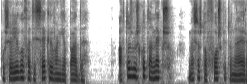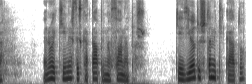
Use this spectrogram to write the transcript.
που σε λίγο θα τις έκρυβαν για πάντα. Αυτός βρισκόταν έξω, μέσα στο φως και τον αέρα, ενώ εκείνες τις κατάπινε ο θάνατος. Και οι δυο τους ήταν εκεί κάτω,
